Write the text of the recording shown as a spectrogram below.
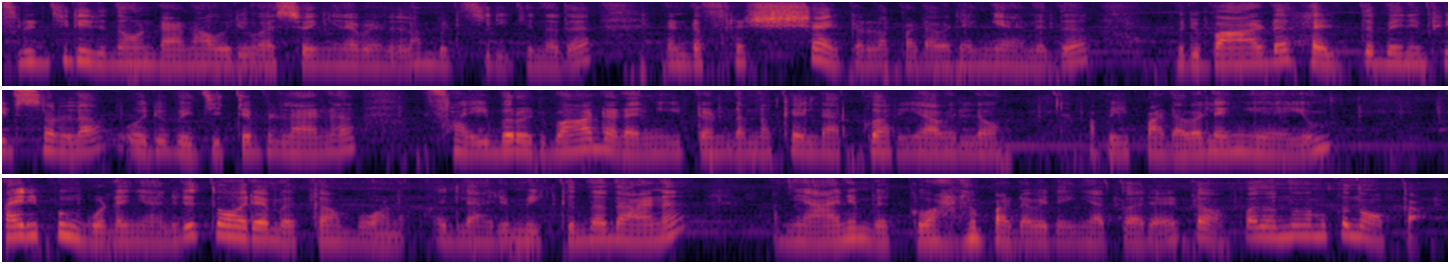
ഫ്രിഡ്ജിലിരുന്നുകൊണ്ടാണ് ആ ഒരു വശം ഇങ്ങനെ വെള്ളം പിടിച്ചിരിക്കുന്നത്. രണ്ട് ഫ്രഷ് ആയിട്ടുള്ള പടവലങ്ങയാണിത്. ഒരുപാട് ഹെൽത്ത് ബെനിഫിറ്റ്സ് ഉള്ള ഒരു വെജിറ്റബിളാണ്. ഫൈബർ ഒരുപാട് അടങ്ങിയിട്ടുണ്ടെന്നൊക്കെ എല്ലാവർക്കും അറിയാമല്ലോ. അപ്പോൾ ഈ പടവലങ്ങയെയും പരിപ്പും കൂടെ ഞാനൊരു തോരൻ വെക്കാൻ പോവാണ്. എല്ലാവരും വെക്കുന്നതാണ്. ഞാനും വെക്കുവാണ് പടവലങ്ങ തോര കേട്ടോ. അപ്പോൾ അതൊന്ന് നമുക്ക് നോക്കാം.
